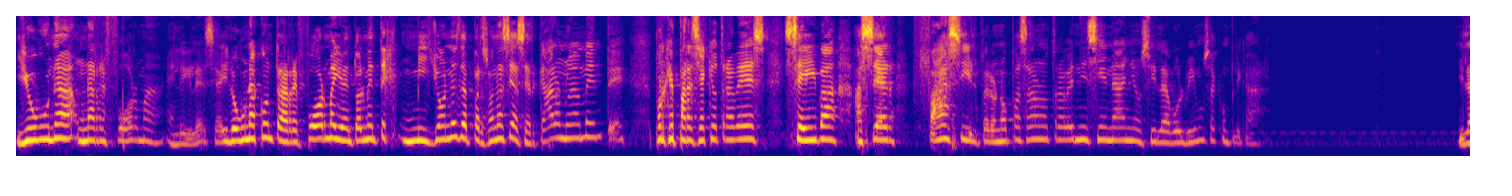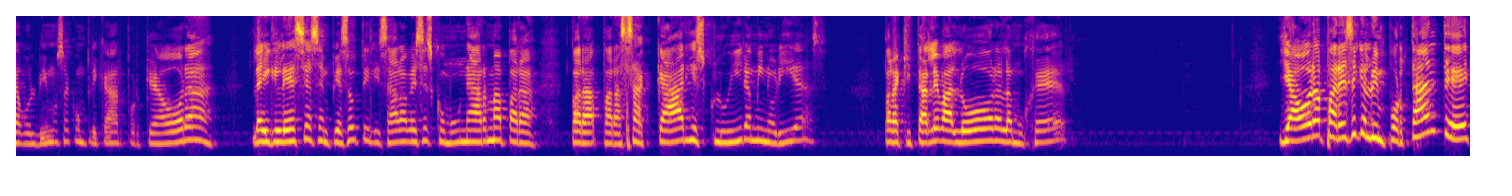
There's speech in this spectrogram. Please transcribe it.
Y hubo una, una reforma en la iglesia y luego una contrarreforma y eventualmente millones de personas se acercaron nuevamente porque parecía que otra vez se iba a hacer fácil, pero no pasaron otra vez ni 100 años y la volvimos a complicar. Y la volvimos a complicar porque ahora la iglesia se empieza a utilizar a veces como un arma para, para, para sacar y excluir a minorías, para quitarle valor a la mujer. Y ahora parece que lo importante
